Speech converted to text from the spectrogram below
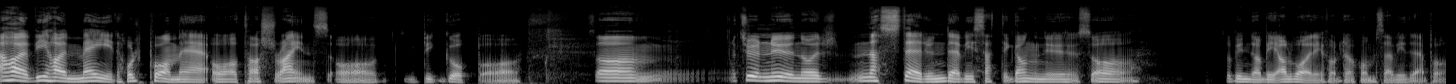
Har, vi har mer holdt på med å ta shrines og bygge opp og Så jeg tror nå når neste runde vi setter i gang nå, så så begynner det å bli alvor i forhold til å komme seg videre på,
